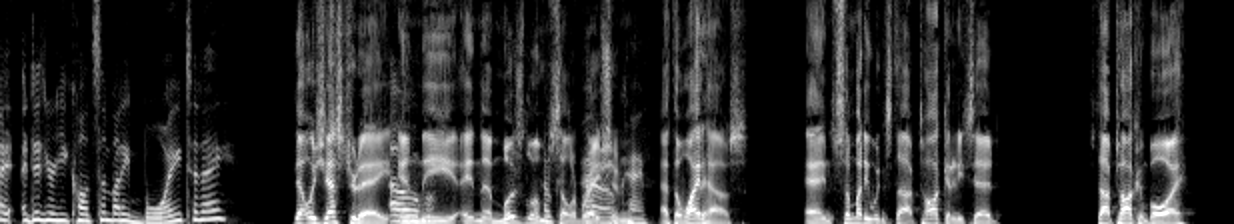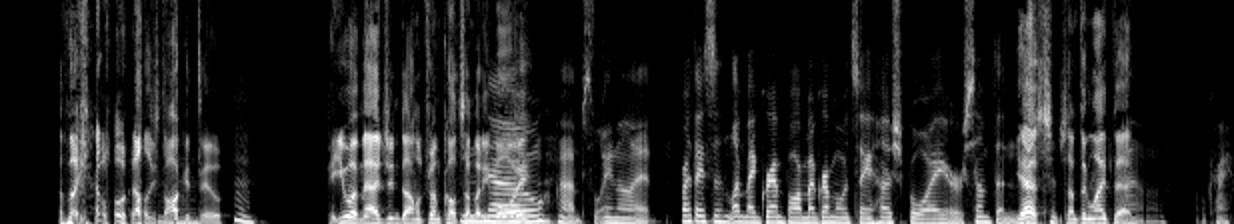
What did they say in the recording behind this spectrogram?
I, I did hear he called somebody boy today. That was yesterday Oh. in the in the Muslim Okay. celebration Oh, okay. at the White House, and somebody wouldn't stop talking, and he said, "Stop talking, boy." I'm like, I don't know what else he's talking to. Hmm. Can you imagine Donald Trump called somebody boy? no, absolutely not. Or they said like my grandpa, my grandma would say hush boy or something. Yes, something like that. Oh, okay.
